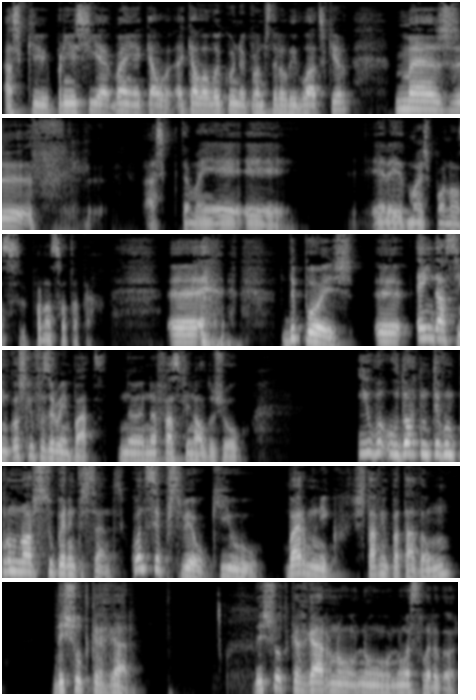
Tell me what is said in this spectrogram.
Acho que preenchia bem aquela, aquela lacuna que vamos ter ali do lado esquerdo, mas uh, acho que também é, é, era demais para o nosso, para o nosso autocarro. Uh, depois, uh, ainda assim, conseguiu fazer o empate na, na fase final do jogo. E o, o Dortmund teve um pormenor super interessante. Quando se percebeu que o Bayern Munique estava empatado a 1, deixou de carregar. deixou de carregar no, no, no, acelerador,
